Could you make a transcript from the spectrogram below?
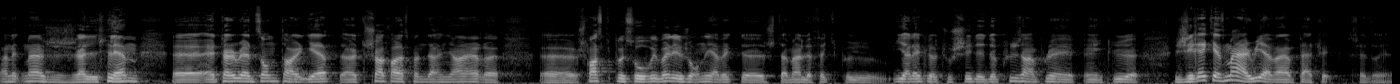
Honnêtement, je je l'aime. Euh, est un red zone target. Un touché encore la semaine dernière. Euh, euh, je pense qu'il peut sauver bien les journées avec euh, justement le fait qu'il peut y aller avec le toucher de, de plus en plus in- inclus. euh. J'irais quasiment Harry avant Patrick, je te dirais.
